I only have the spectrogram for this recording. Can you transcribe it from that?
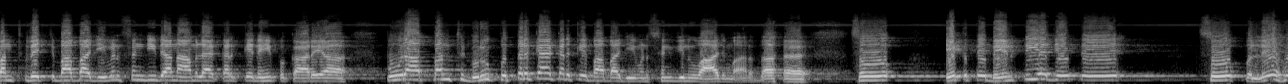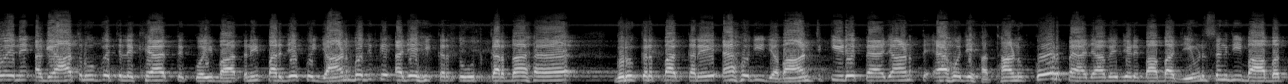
ਪੰਥ ਵਿੱਚ ਬਾਬਾ ਜੀਵਨ ਸਿੰਘ ਜੀ ਦਾ ਨਾਮ ਲੈ ਕਰਕੇ ਨਹੀਂ ਪੁਕਾਰਿਆ, ਪੂਰਾ ਪੰਥ ਗੁਰੂ ਪੁੱਤਰ ਕਹਿ ਕਰਕੇ ਬਾਬਾ ਜੀਵਨ ਸਿੰਘ ਜੀ ਨੂੰ ਆਵਾਜ਼ ਮਾਰਦਾ ਹੈ। ਸੋ ਇੱਕ ਤੇ ਬੇਨਤੀ ਹੈ ਜੇ ਤੇ ਸੋ ਭੁੱਲੇ ਹੋਏ ਨੇ, ਅਗਿਆਤ ਰੂਪ ਵਿੱਚ ਲਿਖਿਆ ਤੇ ਕੋਈ ਬਾਤ ਨਹੀਂ, ਪਰ ਜੇ ਕੋਈ ਜਾਣਬੁੱਝ ਕੇ ਅਜੇ ਹੀ ਕਰਤੂਤ ਕਰਦਾ ਹੈ ਗੁਰੂ ਕਿਰਪਾ ਕਰੇ, ਇਹੋ ਜੀ ਜ਼ਬਾਨ 'ਚ ਕੀੜੇ ਪੈ ਜਾਣ ਤੇ ਇਹੋ ਜਿਹੇ ਹੱਥਾਂ ਨੂੰ ਕੋੜ ਪੈ ਜਾਵੇ ਜਿਹੜੇ ਬਾਬਾ ਜੀਵਨ ਸਿੰਘ ਜੀ ਬਾਬਤ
